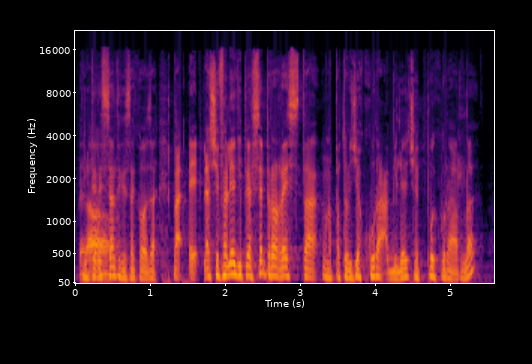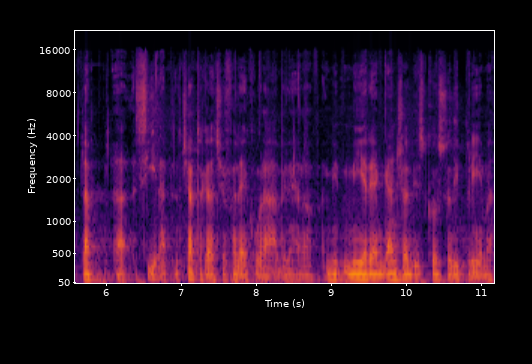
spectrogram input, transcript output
Però... interessante questa cosa. Ma eh, la cefalea di per sé però resta una patologia curabile, cioè puoi curarla? La, la, sì, la, certo che la cefalea è curabile. Allora, mi, mi riaggancio al discorso di prima.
